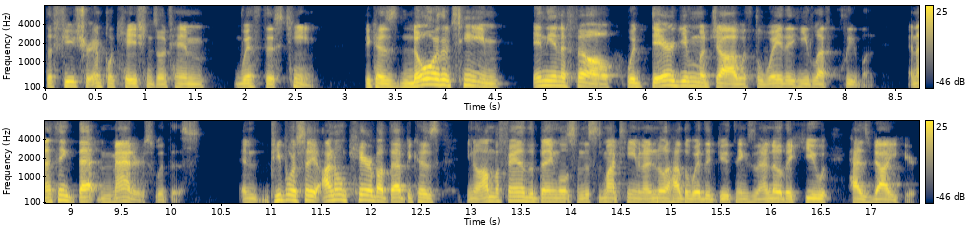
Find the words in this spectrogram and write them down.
the future implications of him with this team because no other team in the NFL would dare give him a job with the way that he left Cleveland. And I think that matters with this. And people are saying, I don't care about that because, you know, I'm a fan of the Bengals and this is my team and I know how the way they do things and I know that Hue has value here.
